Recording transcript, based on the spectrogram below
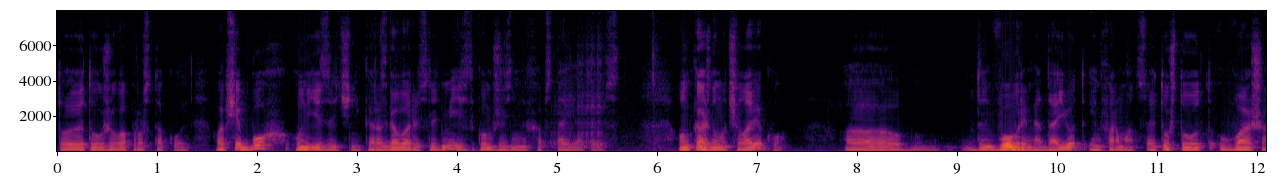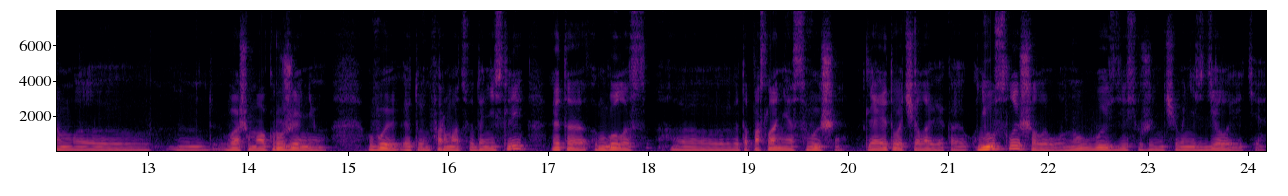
то это уже вопрос такой. Вообще Бог, он язычник и разговаривает с людьми языком жизненных обстоятельств. Он каждому человеку вовремя дает информацию. И то, что вот вашем, э, вашему окружению вы эту информацию донесли, это голос, э, это послание свыше для этого человека. Не услышал его, ну вы здесь уже ничего не сделаете.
